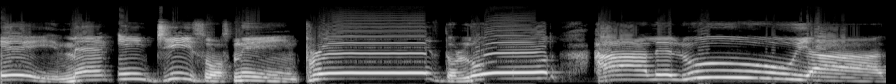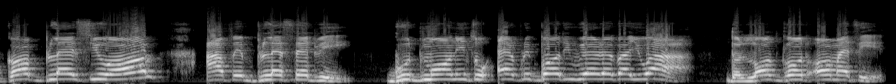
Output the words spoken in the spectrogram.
Amen. In Jesus' name. Praise the Lord. Hallelujah. God bless you all. Have a blessed week. Good morning to everybody wherever you are. The Lord God Almighty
